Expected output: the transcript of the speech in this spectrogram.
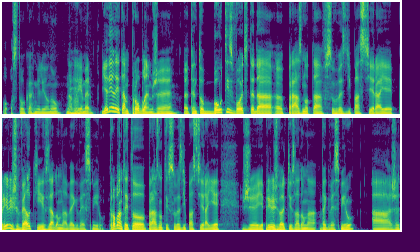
o, o stovkách miliónov na mm-hmm. priemer. Jeden je tam problém, že e, tento Bootis Void, teda e, prázdnota v súhvezdí Pastiera je príliš veľký vzhľadom na vek vesmíru. Problém tejto prázdnoty v súhvezdí Pastiera je, že je príliš veľký vzhľadom na vek vesmíru a že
